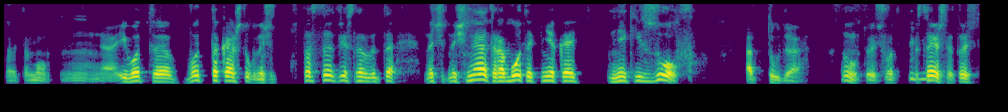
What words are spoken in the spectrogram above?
Поэтому а, и вот, э, вот такая штука. Значит, со- соответственно, это, значит, начинает работать некая, некий зов оттуда. Ну, то есть, вот, представляешь, то есть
